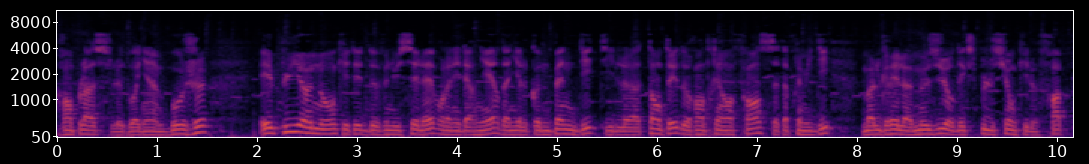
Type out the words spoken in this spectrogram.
remplace le doyen Beaujeu. Et puis un nom qui était devenu célèbre l'année dernière, Daniel Cohn-Bendit, il a tenté de rentrer en France cet après-midi. Malgré la mesure d'expulsion qui le frappe,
